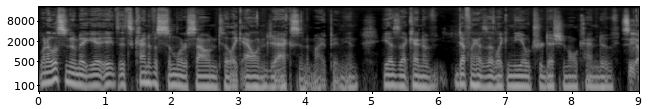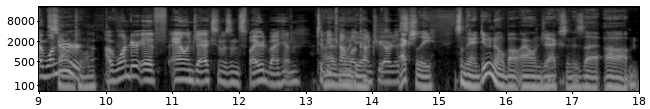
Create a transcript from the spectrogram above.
when I listen to him, it, it's it's kind of a similar sound to like Alan Jackson, in my opinion. He has that kind of definitely has that like neo traditional kind of. See, I sound to wonder. I wonder if Alan Jackson was inspired by him to I become no a idea. country artist. Actually, something I do know about Alan Jackson is that um,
